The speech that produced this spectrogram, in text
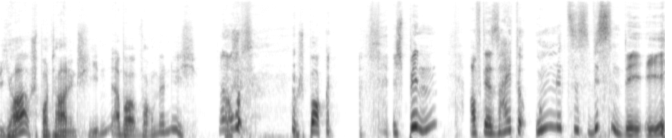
Ja, spontan entschieden, aber warum denn nicht? Ja, Hab gut. Ich Bock. Ich bin auf der Seite unnützeswissen.de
